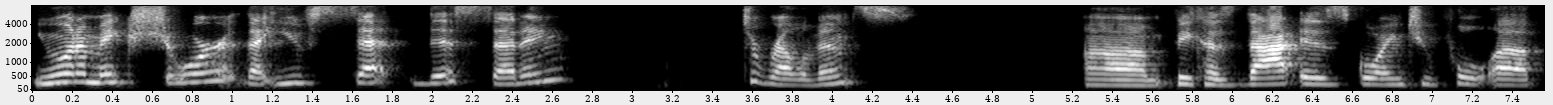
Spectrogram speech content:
you want to make sure that you've set this setting to relevance um, because that is going to pull up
